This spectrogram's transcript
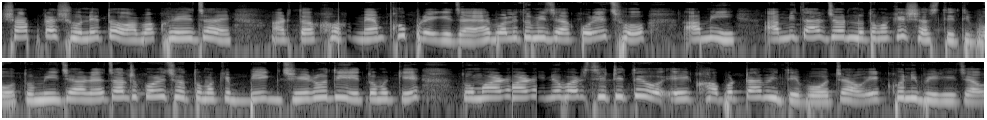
সবটা শুনে তো অবাক হয়ে যায়। আর তখন ম্যাম খুব রেগে যায় আর বলে, তুমি যা করেছ, আমি আমি তার জন্য তোমাকে শাস্তি দিব। তুমি যা রেজাল্ট করেছ, তোমাকে বিগ জেরো দিয়ে তোমাকে, তোমার ইউনিভার্সিটিতেও এই খবরটা আমি দেবো। যাও, এক্ষুনি বেরিয়ে যাও।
